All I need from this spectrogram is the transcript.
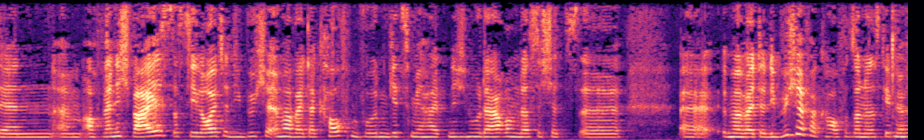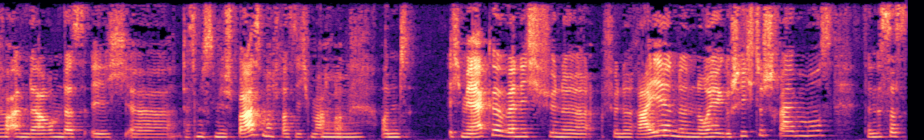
Denn ähm, auch wenn ich weiß, dass die Leute die Bücher immer weiter kaufen würden, geht es mir halt nicht nur darum, dass ich jetzt äh, äh, immer weiter die Bücher verkaufe, sondern es geht mir Ja. vor allem darum, dass ich, äh, dass es mir Spaß macht, was ich mache. Mhm. Und ich merke, wenn ich für eine, für eine Reihe eine neue Geschichte schreiben muss, dann ist das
